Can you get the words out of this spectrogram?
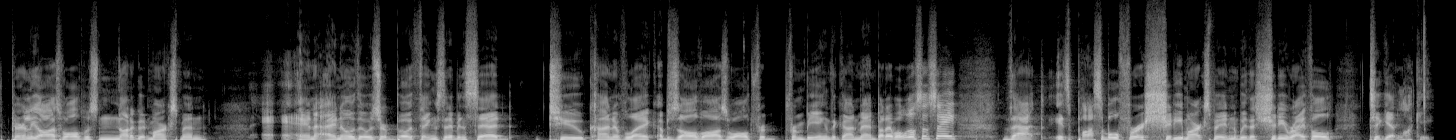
Apparently Oswald was not a good marksman. And I know those are both things that have been said to kind of like absolve Oswald from from being the gunman. But I will also say that it's possible for a shitty marksman with a shitty rifle to get lucky.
